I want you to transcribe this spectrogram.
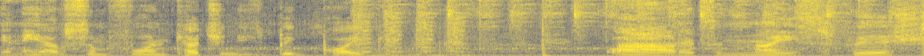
and have some fun catching these big pike. Wow, that's a nice fish.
